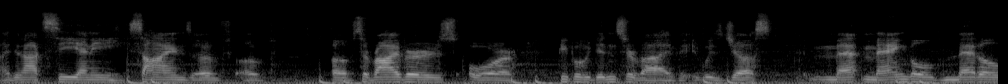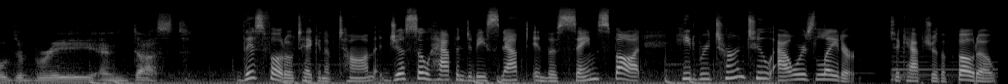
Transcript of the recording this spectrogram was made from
I did not see any signs of of of survivors or people who didn't survive. It was just ma- mangled metal, debris, and dust. This photo taken of Tom just so happened to be snapped in the same spot he'd returned to hours later to capture the photo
